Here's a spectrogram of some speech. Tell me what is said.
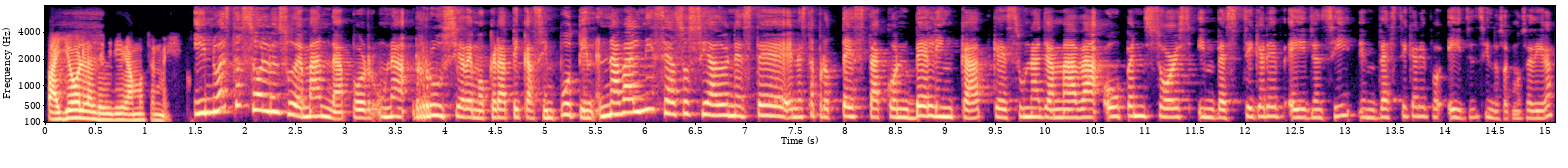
Payola le diríamos en México. Y no está solo en su demanda por una Rusia democrática sin Putin. Navalny se ha asociado en, este, en esta protesta con Bellingcat, que es una llamada Open Source Investigative Agency, Investigative Agency, no sé cómo se diga,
